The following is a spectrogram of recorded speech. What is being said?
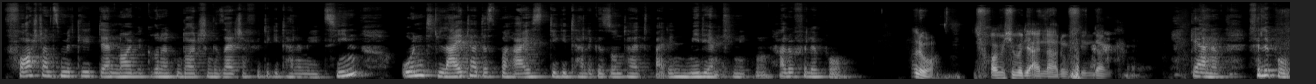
Vorstandsmitglied der neu gegründeten Deutschen Gesellschaft für digitale Medizin und Leiter des Bereichs digitale Gesundheit bei den Medienkliniken. Hallo Filippo. Hallo, ich freue mich über die Einladung. Vielen Dank. Gerne. Filippo,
